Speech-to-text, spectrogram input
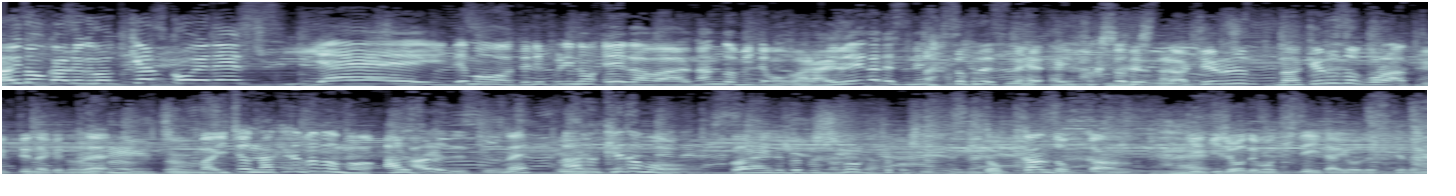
海堂薫役の喜安浩平です。イエーイ。でもテニプリの映画は何度見ても笑える映画ですね。そうですね。大爆笑でしたね。泣ける泣けるぞこらって言ってんだけどね。うん。まあ一応泣ける部分もあるぜ。あるですよね。あるけども笑える部分の方が大きいですね。どっかんどっかんはい。劇場でも来ていたようですけども。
